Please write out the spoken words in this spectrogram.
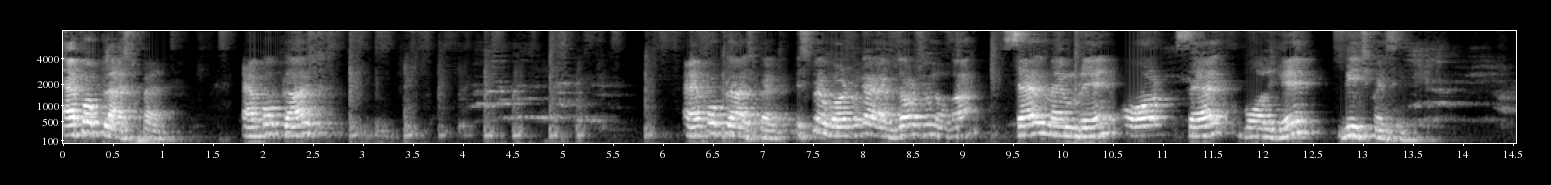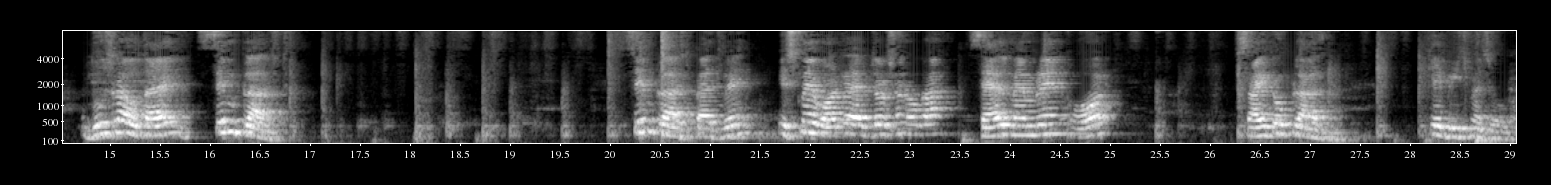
apoplast path apoplast apoplast path इसमें वाटर का एब्जॉर्प्शन होगा सेल मेम्ब्रेन और सेल वॉल के बीच में से। दूसरा होता है सिम्प्लास्ट सिम्प्लास्ट पैथवे इसमें वाटर एब्जॉर्प्शन होगा सेल मेम्ब्रेन और साइटोप्लाज्म के बीच में से होगा।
